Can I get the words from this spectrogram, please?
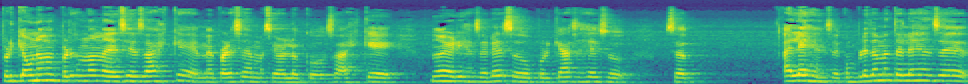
porque una persona me decía, ¿sabes qué? Me parece demasiado loco, ¿sabes qué? No deberías hacer eso, ¿por qué haces eso? O sea, aléjense, completamente aléjense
